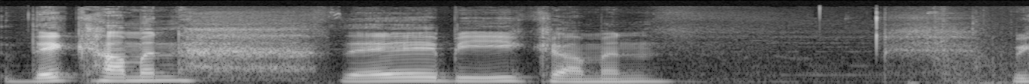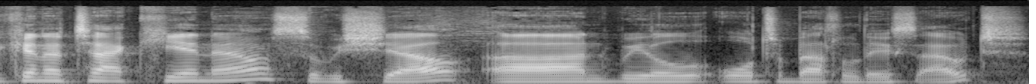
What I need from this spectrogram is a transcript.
they coming. They be coming. We can attack here now, so we shall. and we'll auto-battle this out.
